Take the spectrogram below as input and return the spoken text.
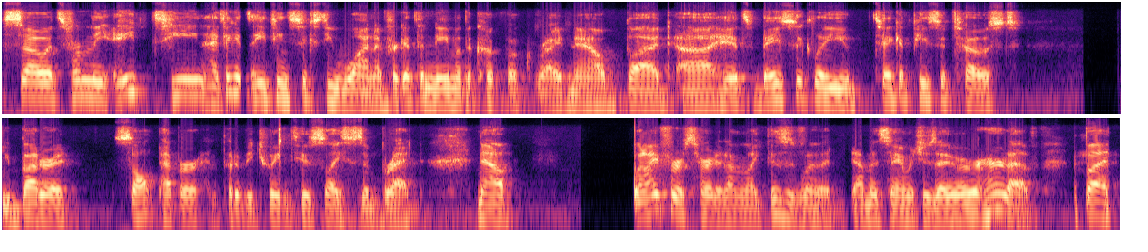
So it's from the 18, I think it's 1861. I forget the name of the cookbook right now, but uh, it's basically you take a piece of toast, you butter it, salt, pepper, and put it between two slices of bread. Now, when I first heard it, I'm like, this is one of the dumbest sandwiches I've ever heard of. But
